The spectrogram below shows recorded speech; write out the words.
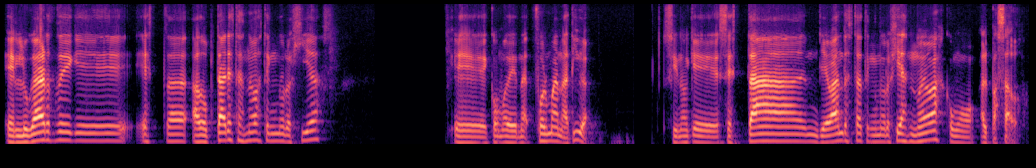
en lugar de que esta, adoptar estas nuevas tecnologías eh, como de forma nativa, sino que se están llevando estas tecnologías nuevas como al pasado.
